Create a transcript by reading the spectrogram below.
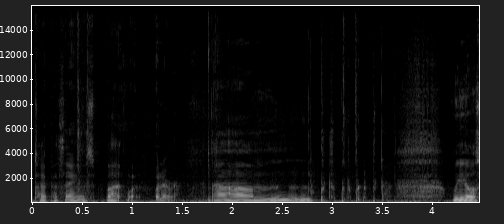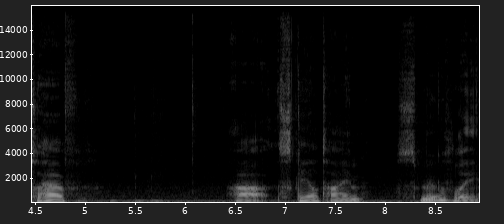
type of things, but whatever. Um, we also have uh, scale time smoothly.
